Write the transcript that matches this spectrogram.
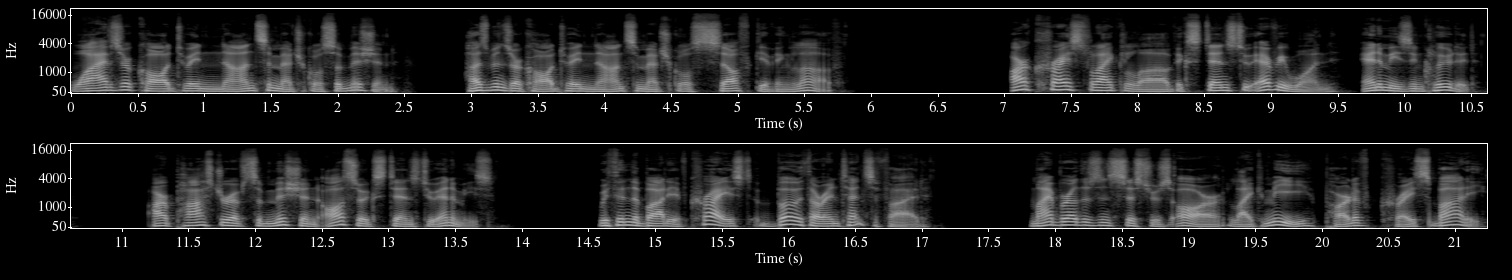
Wives are called to a non symmetrical submission. Husbands are called to a non symmetrical self giving love. Our Christ like love extends to everyone, enemies included. Our posture of submission also extends to enemies. Within the body of Christ, both are intensified. My brothers and sisters are, like me, part of Christ's body.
